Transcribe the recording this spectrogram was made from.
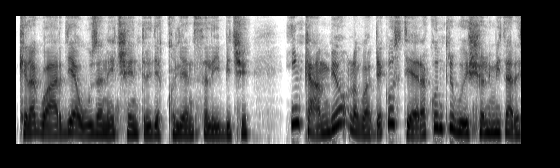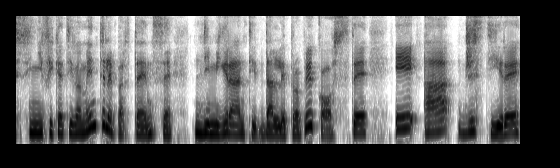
che la Guardia usa nei centri di accoglienza libici. In cambio, la Guardia Costiera contribuisce a limitare significativamente le partenze di migranti dalle proprie coste e a gestire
